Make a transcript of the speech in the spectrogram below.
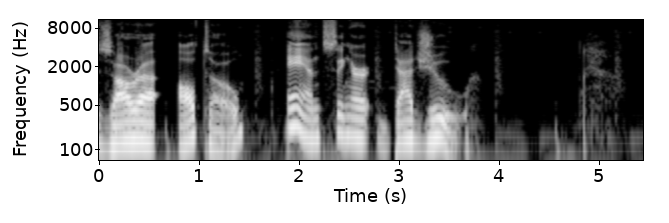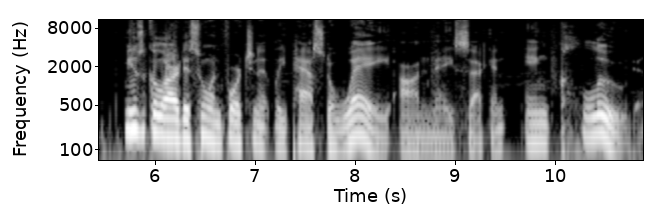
Zara Alto, and singer Daju. Musical artists who unfortunately passed away on May 2nd include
